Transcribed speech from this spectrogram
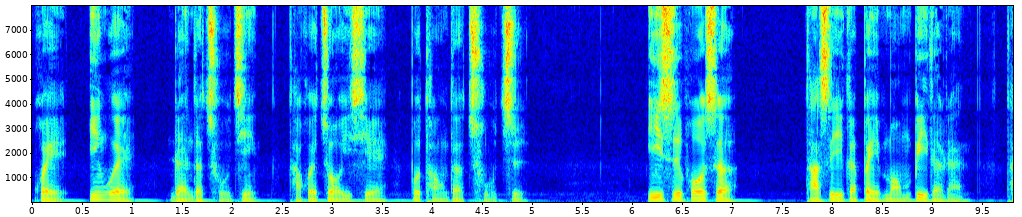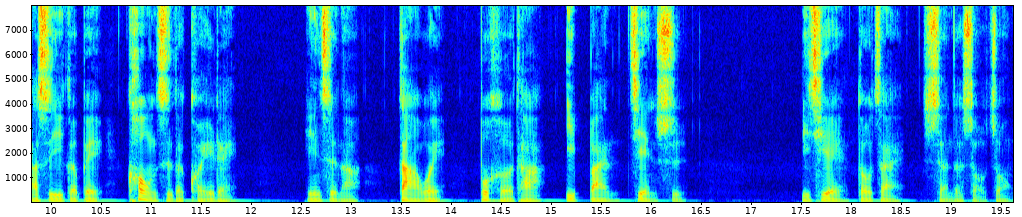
会因为人的处境，他会做一些不同的处置。伊施波设，他是一个被蒙蔽的人，他是一个被控制的傀儡，因此呢，大卫。不和他一般见识，一切都在神的手中。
